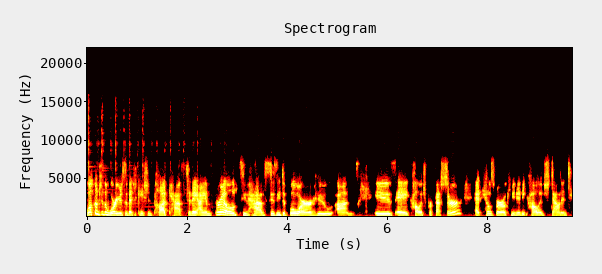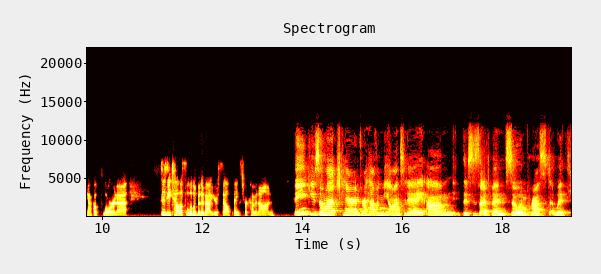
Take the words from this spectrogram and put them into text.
Welcome to the Warriors of Education podcast. Today, I am thrilled to have Susie DeBoer, who um, is a college professor at Hillsborough Community College down in Tampa, Florida. Susie, tell us a little bit about yourself. Thanks for coming on. Thank you so much, Karen, for having me on today. Um, this is I've been so impressed with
